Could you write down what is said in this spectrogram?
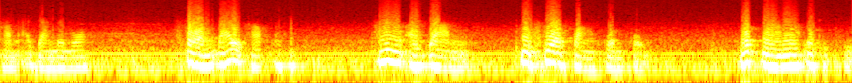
ฐานอาจารย์เลยว่าสอนได้ครับถ้าอาจารย์ที่ทั่วฟังควรผมลดน้ำลดทิฏฐิ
